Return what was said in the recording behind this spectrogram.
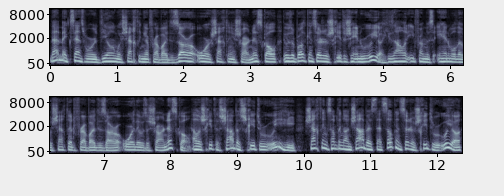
That makes sense when we're dealing with shechting it for avodah zara or shechting a shar niskal. Those are both considered shchita she'en ru'uya. He's not allowed to eat from this animal that was shechted for avodah zara or there was a shar niskal. El shchita Shabbos shchita ru'uya. Shechting something on Shabbos that's still considered shchita ru'uya.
